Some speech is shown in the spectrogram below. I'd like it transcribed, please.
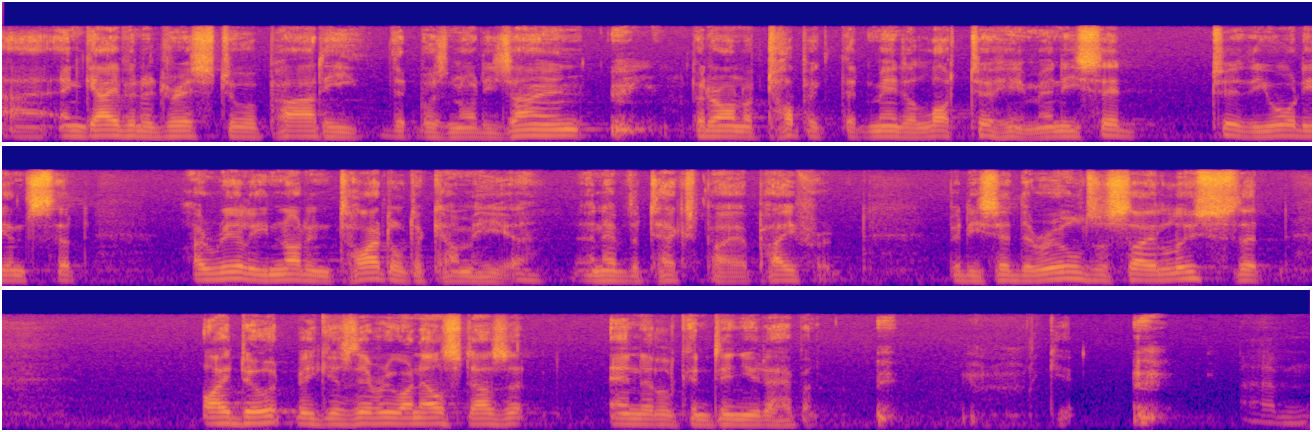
uh, and gave an address to a party that was not his own but on a topic that meant a lot to him and he said to the audience that I'm really not entitled to come here and have the taxpayer pay for it but he said the rules are so loose that I do it because everyone else does it and it'll continue to happen. Um,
